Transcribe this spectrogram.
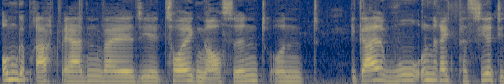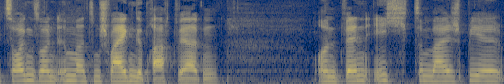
umgebracht werden, weil sie Zeugen auch sind und egal wo Unrecht passiert, die Zeugen sollen immer zum Schweigen gebracht werden. Und wenn ich zum Beispiel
